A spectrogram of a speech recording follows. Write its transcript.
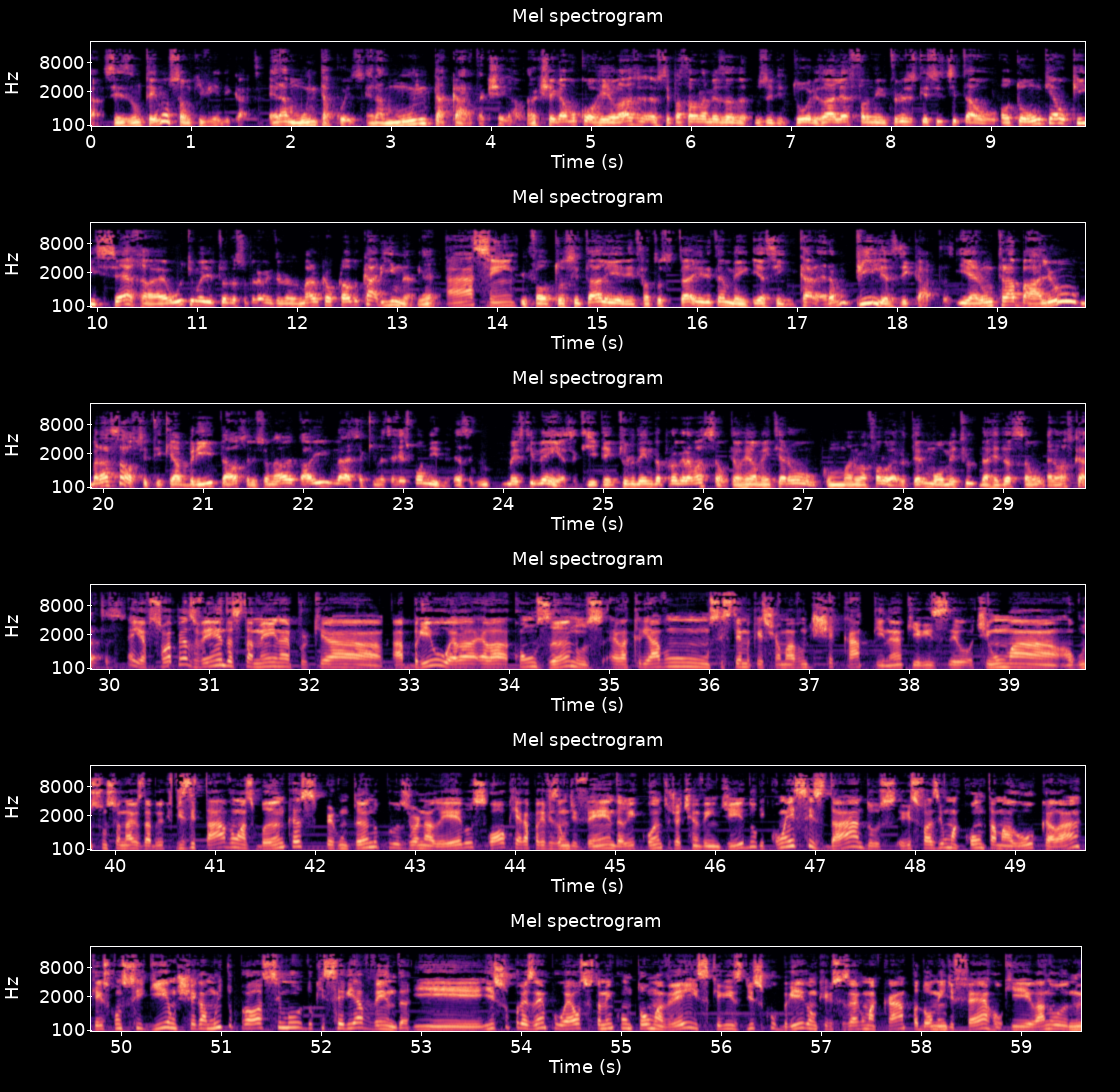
cara. Vocês não têm noção que vinha de carta. Era muita coisa. Era muita carta que chegava. Na hora que chegava o correio lá, você passava na mesa dos editores. Ah, aliás, falando em editores, eu esqueci de citar. O, faltou um que é o que encerra, é o último editor da Super Aventuras Marvel, que é o Claudio Carina, né? Ah, sim. E faltou citar ele, faltou citar ele também. E assim, cara, eram pilhas de cartas. E era um trabalho braçal. Você tem que abrir e tal, selecionar e tal, e ah, essa aqui vai ser respondida. Essa aqui no mês que vem, essa aqui tem tudo dentro da programação. Então, realmente era o, como o Manuel falou, era o termômetro da redação, eram as cartas cartas. É, e as próprias vendas também, né? Porque a Abril, ela, ela com os anos, ela criava um sistema que eles chamavam de check-up, né? Que eles eu, tinham uma, alguns funcionários da Abril que visitavam as bancas, perguntando para os jornaleiros qual que era a previsão de venda ali, quanto já tinha vendido. E com esses dados, eles faziam uma conta maluca lá, que eles conseguiam chegar muito próximo do que seria a venda. E isso, por exemplo, o Elcio também contou uma vez que eles descobriram que eles fizeram uma capa do Homem de Ferro, que lá no, no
